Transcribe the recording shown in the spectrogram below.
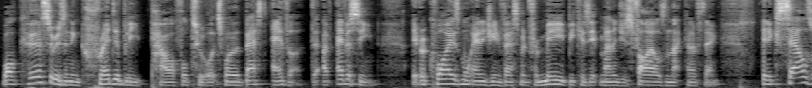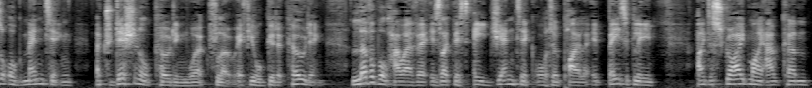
While Cursor is an incredibly powerful tool, it's one of the best ever that I've ever seen. It requires more energy investment from me because it manages files and that kind of thing. It excels at augmenting a traditional coding workflow if you're good at coding. Lovable, however, is like this agentic autopilot. It basically, I describe my outcome,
